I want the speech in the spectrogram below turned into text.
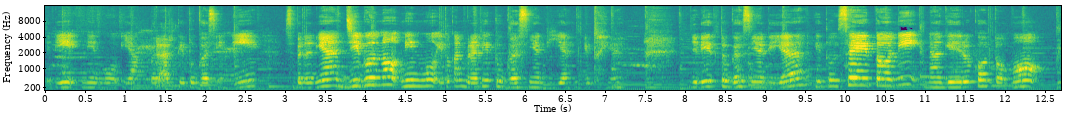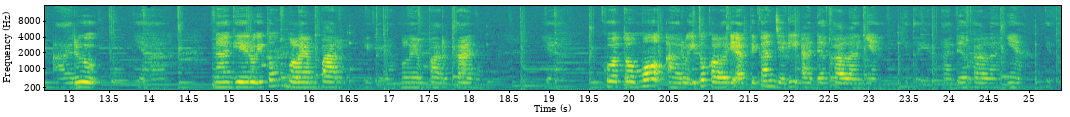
jadi ninmu yang berarti tugas ini sebenarnya jibun no ninmu itu kan berarti tugasnya dia gitu ya jadi tugasnya dia itu seito ni nageru koto mo aru. Ya nageru itu melempar gitu ya melemparkan. Ya kotomo aru itu kalau diartikan jadi ada kalanya gitu ya ada kalanya gitu.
